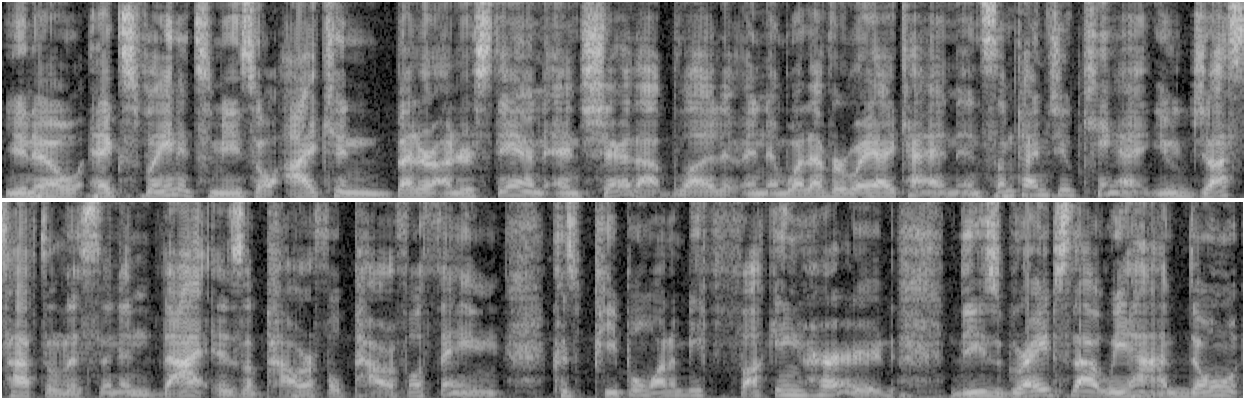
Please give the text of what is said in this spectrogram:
you know, explain it to me so I can better understand and share that blood in, in whatever way I can. And sometimes you can't. You just have to listen. And that is a powerful, powerful thing because people want to be fucking heard. These gripes that we have don't,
